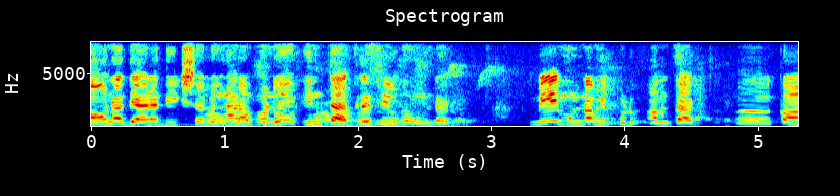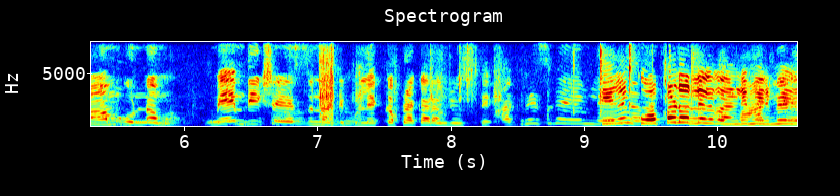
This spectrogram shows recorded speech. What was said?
మౌన ధ్యాన దీక్షలో ఉన్నప్పుడు ఇంత అగ్రెసివ్గా ఉండరు. మేము ఉన్నాం ఇప్పుడు అంత కామ్గా ఉన్నాము. మేము దీక్ష చేస్తున్నట్టు ఇప్పుడు లెక్క ప్రకారం చూస్తే. నేనేం కోపడట్లేదు కదండి మీరు మీద.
